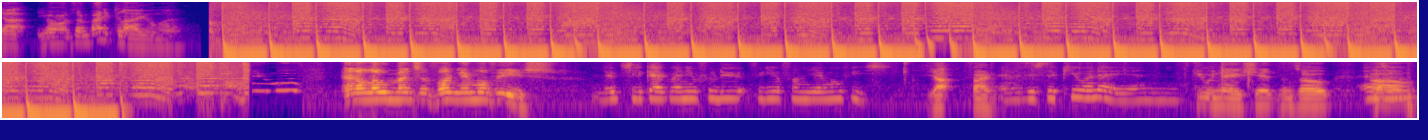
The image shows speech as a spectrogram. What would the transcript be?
Ja, jongen, we zijn bijna klaar, jongen. En hallo mensen van J-Movies. Leuk dat jullie kijken bij een nieuwe video, van J-Movies. Ja, fijn. En het is de Q&A en, Q&A shit en zo. en Ehm. zo.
